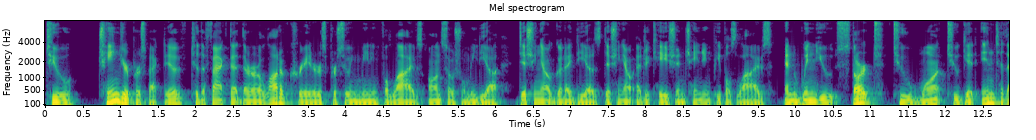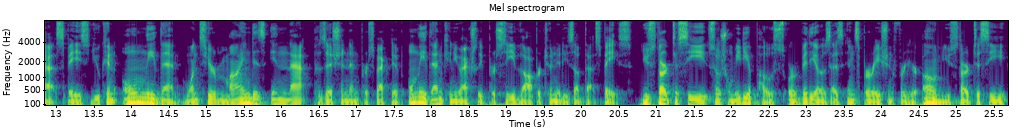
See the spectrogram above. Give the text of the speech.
to change your perspective to the fact that there are a lot of creators pursuing meaningful lives on social media, dishing out good ideas, dishing out education, changing people's lives. And when you start to want to get into that space, you can only then, once your mind is in that position and perspective, only then can you actually perceive the opportunities of that space. You start to see social media posts or videos as inspiration for your own. You start to see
